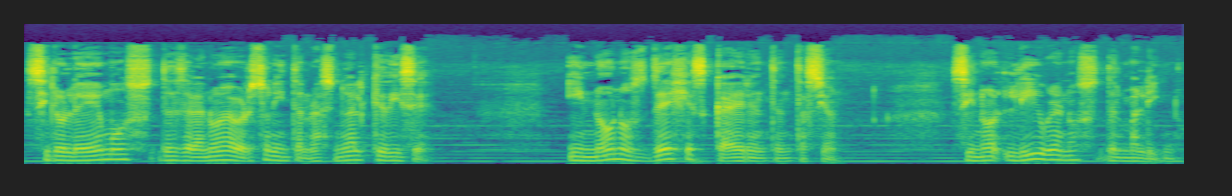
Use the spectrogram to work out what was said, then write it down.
si lo leemos desde la nueva versión internacional que dice, y no nos dejes caer en tentación, sino líbranos del maligno.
